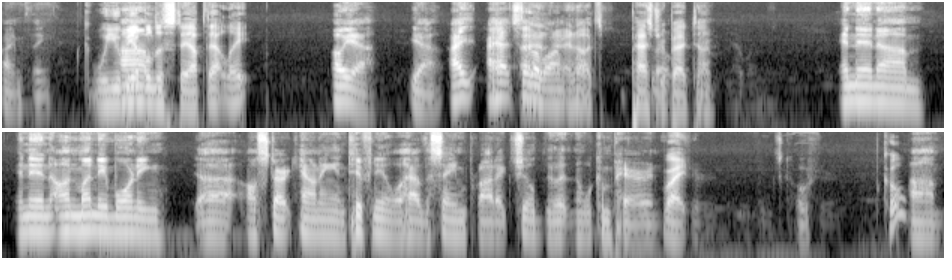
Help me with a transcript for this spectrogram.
time thing. Will you be able Um, to stay up that late? Oh yeah, yeah. I I had set I, alarm. I know it's past your bedtime. And then um and then on Monday morning, uh, I'll start counting, and Tiffany will have the same product. She'll do it, and we'll compare and Right. sure everything's kosher. Cool. um,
